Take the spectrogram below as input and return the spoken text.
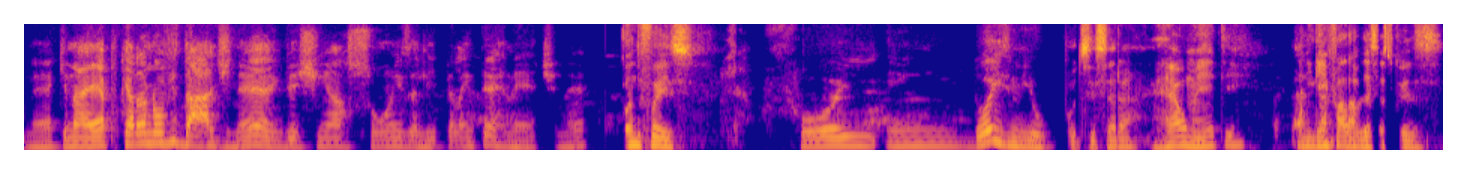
né? Que na época era novidade, né? Investir em ações ali pela internet, né? Quando foi isso? Foi em 2000. Putz, isso era realmente ninguém falava dessas coisas.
